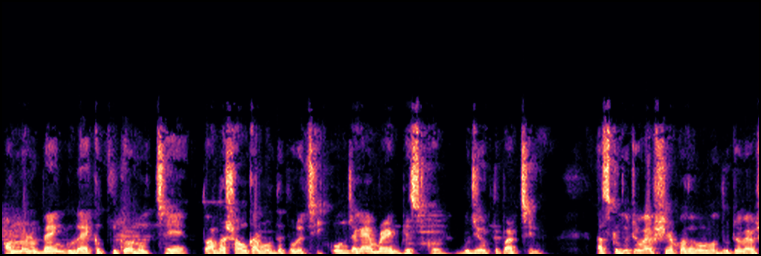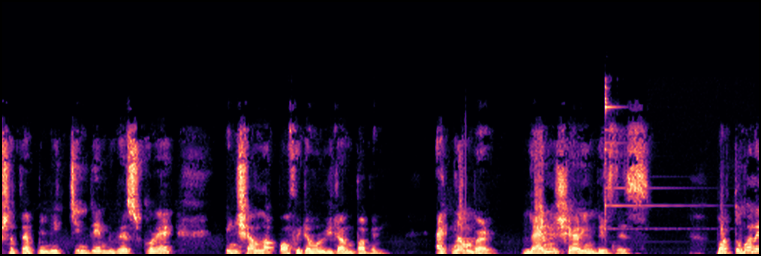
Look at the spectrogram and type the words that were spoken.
অন্যান্য ব্যাংকগুলো একত্রীকরণ হচ্ছে। তো আমরা শঙ্কার মধ্যে পড়েছি, কোন জায়গায় আমরা ইনভেস্ট করব? বুঝে উঠতে পারছি না। আজকে দুটো ব্যবসার কথা বলব, দুটো ব্যবসাতে আপনি নিশ্চিন্তে ইনভেস্ট করে ইনশাল্লাহ প্রফিটেবল রিটার্ন পাবেন। এক নম্বর ল্যান্ড শেয়ারিং বিজনেস বর্তমানে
